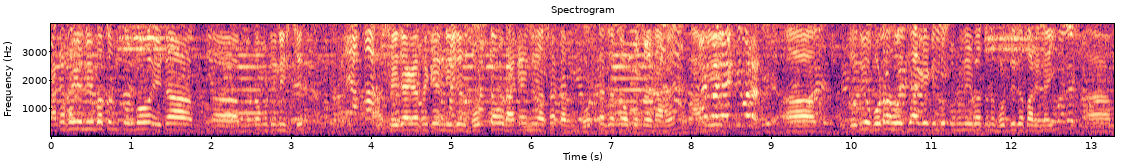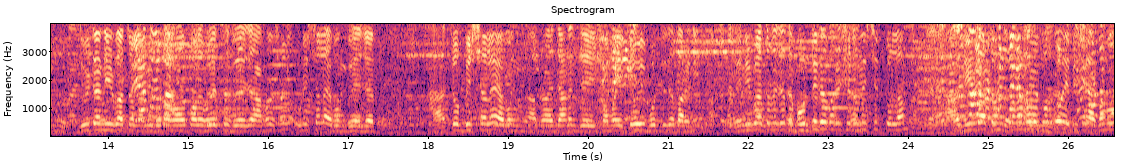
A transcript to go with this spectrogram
ঢাকা থেকে নির্বাচন করব, এটা মোটামুটি নিশ্চিত। সেই জায়গা থেকে নিজের ভোটটাও ঢাকায় নিয়ে আসা, কারণ ভোটটা যাতে অপচয় না হয়। আমি যদিও ভোটার হয়েছে আগে, কিন্তু কোনো নির্বাচনে ভোট দিতে পারি নাই। দুইটা নির্বাচন আমি ভোটার হওয়ার পরে হয়েছে দু হাজার আঠারো সাল, উনিশ সালে এবং দু চব্বিশ সালে, এবং আপনারা জানেন যে এই সময়ে কেউই ভোট দিতে পারেনি। এই নির্বাচনে যাতে ভোট দিতে পারি, সেটা নিশ্চিত করলাম। নির্বাচন কোথা থেকে করব এই বিষয়ে এখনও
